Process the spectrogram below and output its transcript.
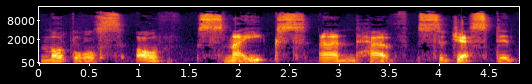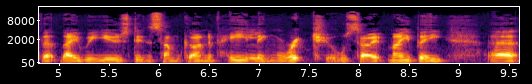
models of snakes and have suggested that they were used in some kind of healing ritual. So it may be uh,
